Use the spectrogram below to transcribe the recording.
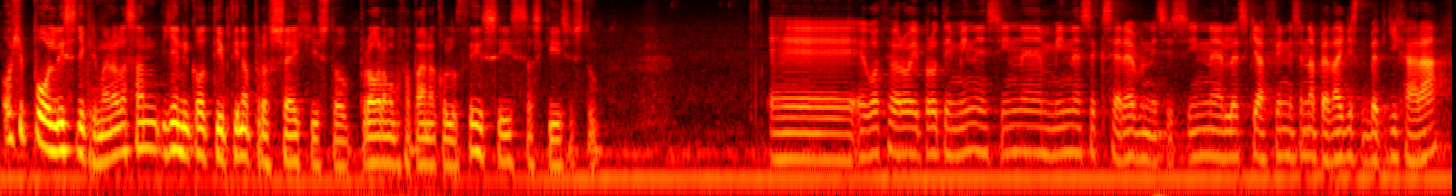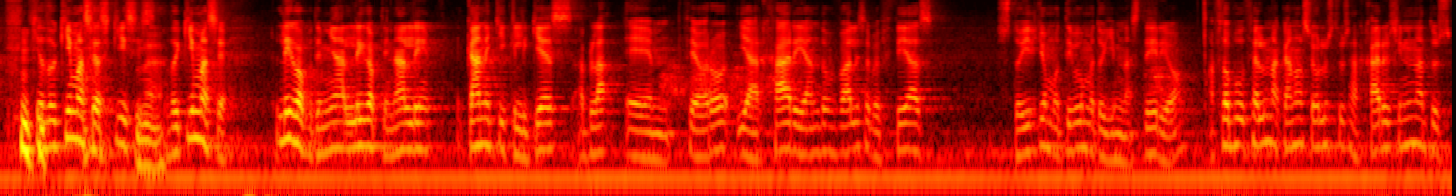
όχι πολύ συγκεκριμένο, αλλά σαν γενικό tip, τι να προσέχεις στο πρόγραμμα που θα πάει να ακολουθήσει ή στις ασκήσεις του. Ε, εγώ θεωρώ οι πρώτοι μήνες είναι μήνες εξερεύνησης. Είναι λες και αφήνεις ένα παιδάκι στην παιδική χαρά και δοκίμασε ασκήσεις. Ναι. Δοκίμασε λίγο από τη μια, λίγο από την άλλη. Κάνε κυκλικές. Απλά ε, θεωρώ η αρχάρη, αν τον βάλεις απευθείας στο ίδιο μοτίβο με το γυμναστήριο, αυτό που θέλω να κάνω σε όλους τους αρχάριους είναι να τους.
